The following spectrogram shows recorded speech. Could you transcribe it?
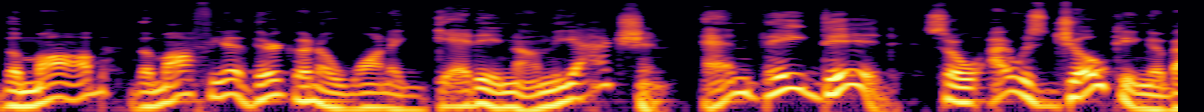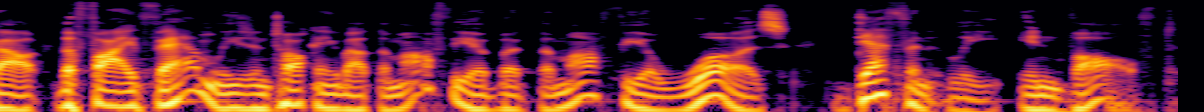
the mob, the mafia, they're going to want to get in on the action. And they did. So I was joking about the five families and talking about the mafia, but the mafia was definitely involved.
